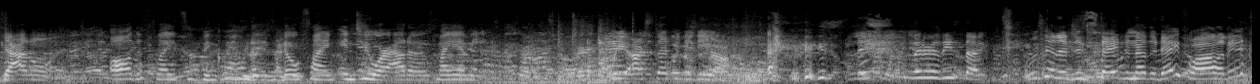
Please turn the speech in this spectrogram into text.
got on. All the flights have been grounded. No flying into or out of Miami. We are stuck in the DR. Literally. Literally stuck. We could have just stayed another day for all of this.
